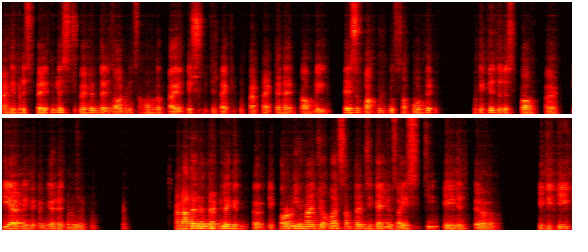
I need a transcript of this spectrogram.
And if it is peripherally situated, there is already some amount of glial tissue which is likely to contract, and I probably place a buckle to support it, to decrease the risk of uh, TRD becoming a regular retinal. And other than that, like uh, the choroidal hemangioma, sometimes you can use ICG aided uh, PTT,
